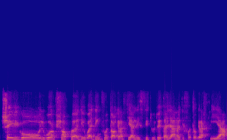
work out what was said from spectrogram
scelgo il workshop di wedding photography all'Istituto Italiano di Fotografia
